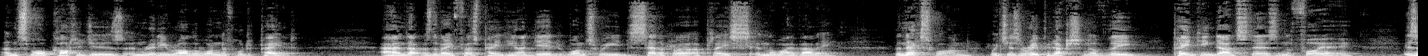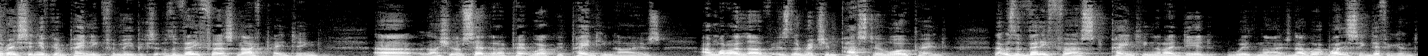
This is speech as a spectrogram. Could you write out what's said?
and small cottages, and really rather wonderful to paint. And that was the very first painting I did once we'd set up a, a place in the Wye Valley. The next one, which is a reproduction of the painting downstairs in the foyer, is a very significant painting for me because it was the very first knife painting. Uh, I should have said that I work with painting knives, and what I love is the rich impasto of oil paint. That was the very first painting that I did with knives. Now, why it's significant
